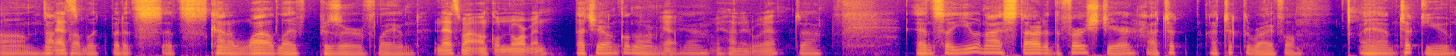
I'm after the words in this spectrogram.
Um, not That's- public, but it's it's kind of wildlife preserve land. And that's my uncle Norman. That's your uncle Norman. Yeah. yeah. We hunted with. Uh, and so you and I started the first year. I took I took the rifle, and took you,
